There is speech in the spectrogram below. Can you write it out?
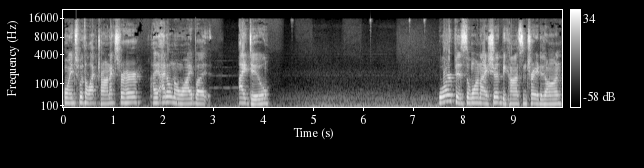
points with electronics for her. I, I don't know why, but I do. Warp is the one I should be concentrated on.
